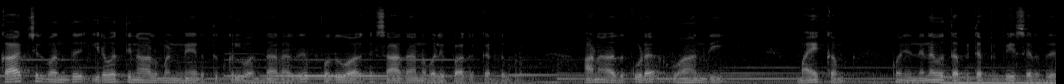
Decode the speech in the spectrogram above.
காய்ச்சல் வந்து இருபத்தி நாலு மணி நேரத்துக்குள் வந்தால் அது பொதுவாக சாதாரண வலிப்பாக கருதப்படும். ஆனால் அது கூட வாந்தி மயக்கம் கொஞ்சம் நினைவு தப்பி தப்பி பேசுறது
